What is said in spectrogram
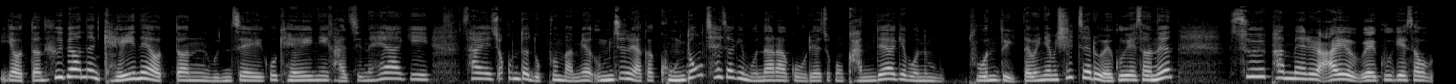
이게 어떤 흡연은 개인의 어떤 문제이고 개인이 가진 해악이 사회에 조금 더 높은 반면 음주는 약간 공동체적인 문화라고 우리가 조금 간대하게 보는 부분도 있다. 왜냐하면 실제로 외국에서는 술 판매를 아예 외국에서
